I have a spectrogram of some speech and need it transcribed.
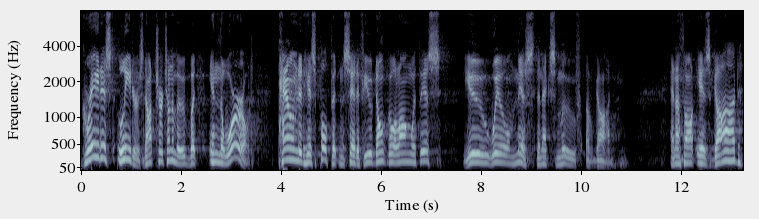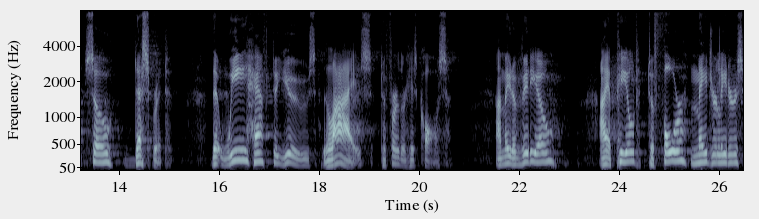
greatest leaders, not church on the move, but in the world, pounded his pulpit and said, If you don't go along with this, you will miss the next move of God. And I thought, Is God so desperate that we have to use lies to further his cause. I made a video. I appealed to four major leaders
